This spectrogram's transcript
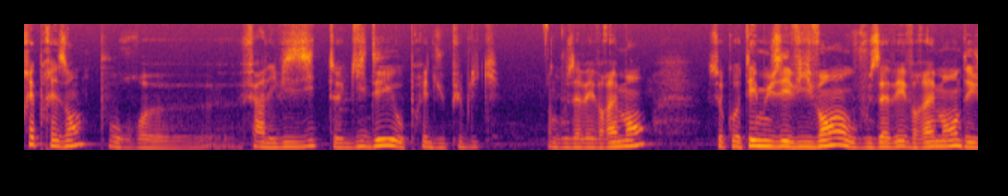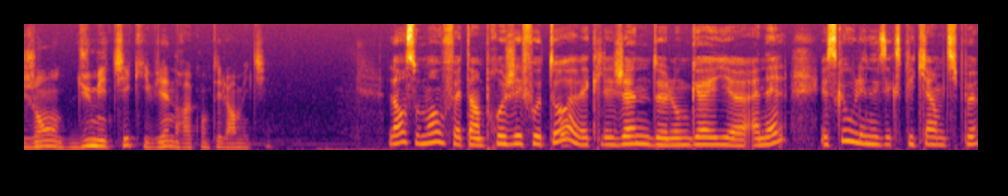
très présent pour euh, faire les visites guidées auprès du public. Donc vous avez vraiment ce côté musée vivant où vous avez vraiment des gens du métier qui viennent raconter leur métier. Là, en ce moment, vous faites un projet photo avec les jeunes de Longueuil-Annel. Est-ce que vous voulez nous expliquer un petit peu?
